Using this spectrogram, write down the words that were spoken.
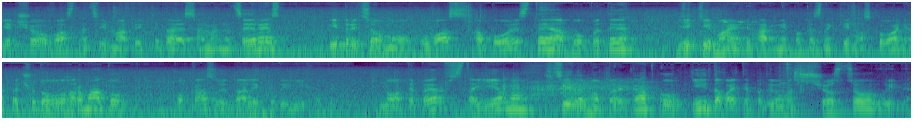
якщо вас на цій мапі кидає саме на цей респ, і при цьому у вас або СТ, або ПТ, які мають гарні показники маскування та чудову гармату, показую далі, куди їхати. Ну а тепер встаємо, вцілимо перекатку і давайте подивимось, що з цього вийде.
